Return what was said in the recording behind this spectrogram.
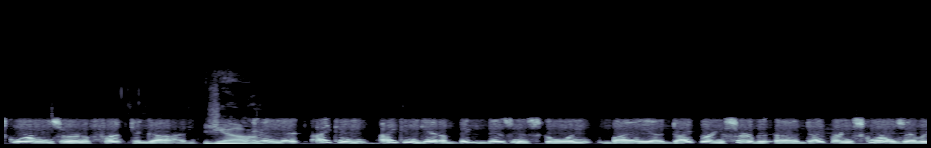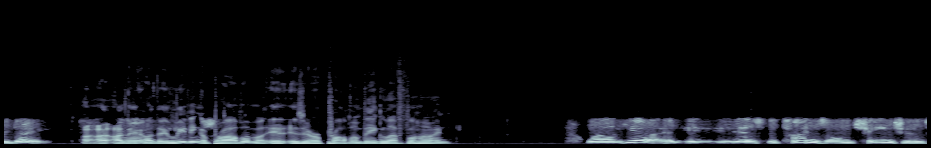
squirrels are an affront to God yeah. and that I can I can get a big business going by uh, diapering service uh, diapering squirrels every day. Are, are they are they leaving a problem? Is there a problem being left behind? Well, yeah, and as the time zone changes,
